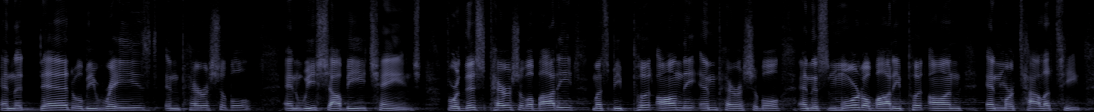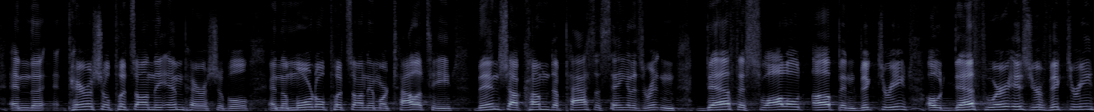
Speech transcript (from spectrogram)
and the dead will be raised imperishable, and we shall be changed. For this perishable body must be put on the imperishable, and this mortal body put on immortality. And the perishable puts on the imperishable, and the mortal puts on immortality. Then shall come to pass the saying it is written Death is swallowed up in victory. O death, where is your victory?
